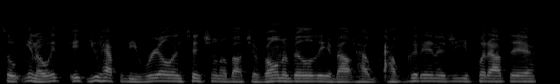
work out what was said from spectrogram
so you know it, it. You have to be real intentional about your vulnerability, about how how good energy you put out there.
